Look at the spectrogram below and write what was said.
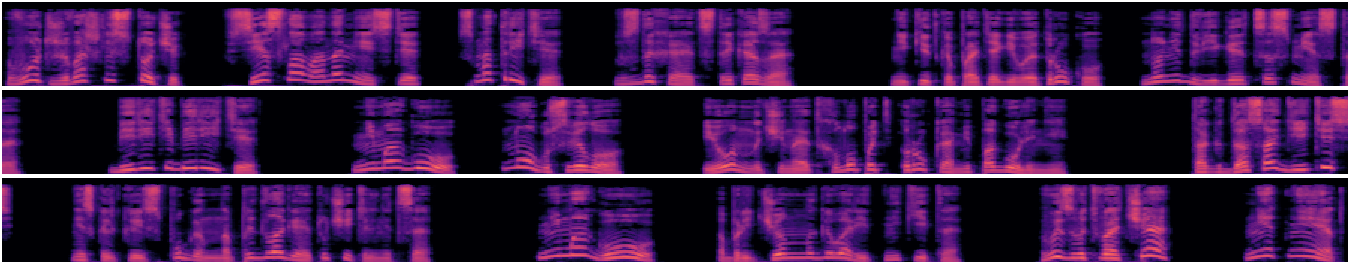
«Вот же ваш листочек, все слова на месте. Смотрите», — вздыхает стрекоза. Никитка протягивает руку, но не двигается с места. «Берите, берите!» «Не могу! Ногу свело!» И он начинает хлопать руками по голени. «Тогда садитесь!» — несколько испуганно предлагает учительница. «Не могу!» — обреченно говорит Никита. «Вызвать врача? Нет-нет,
